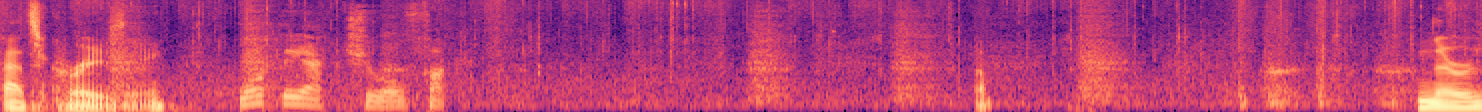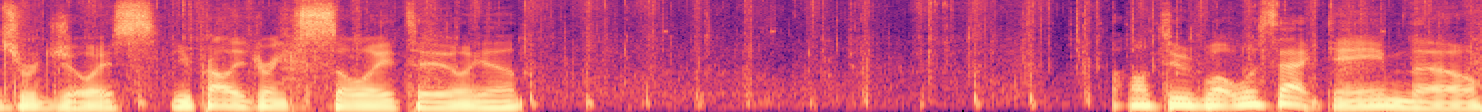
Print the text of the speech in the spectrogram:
That's crazy. What the actual fuck? Nerds rejoice. You probably drink soy too, yep. Oh, dude, what was that game though?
